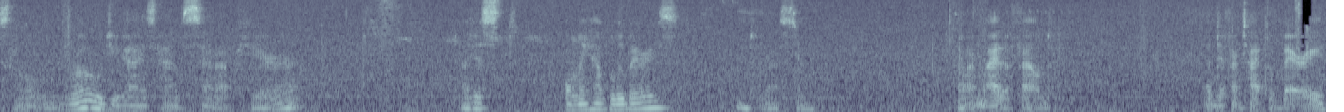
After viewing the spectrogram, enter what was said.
Nice little road you guys have set up here. I just only have blueberries? Interesting. Oh, I might have found a different type of berry.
